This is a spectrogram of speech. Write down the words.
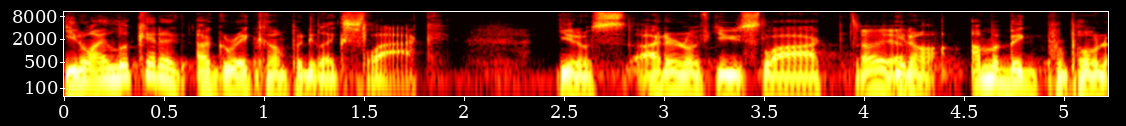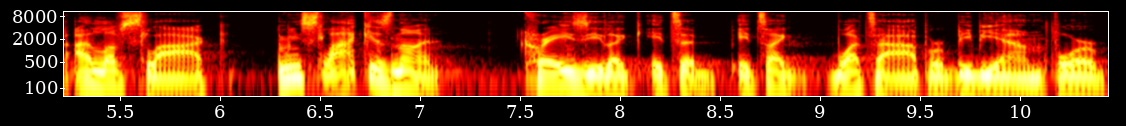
You know, I look at a, a great company like Slack you know, I don't know if you use Slack. Oh, yeah. You know, I'm a big proponent. I love Slack. I mean, Slack is not crazy. Like it's a, it's like WhatsApp or BBM for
